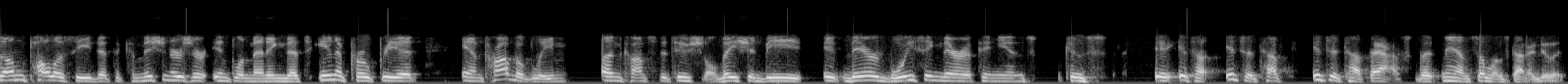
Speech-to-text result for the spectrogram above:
some policy that the commissioners are implementing that's inappropriate and probably unconstitutional. They should be they're voicing their opinions. It's a it's a tough it's a tough ask, but man, someone's got to do it.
